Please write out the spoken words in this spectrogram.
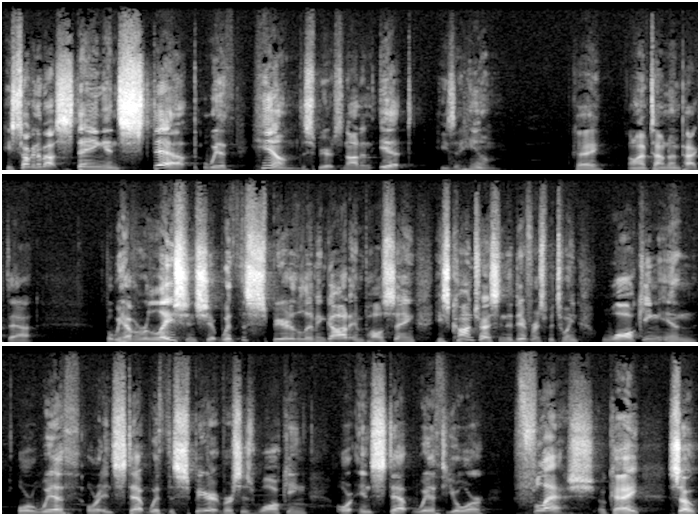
He's talking about staying in step with Him. The Spirit's not an it, He's a him. Okay? I don't have time to unpack that. But we have a relationship with the Spirit of the living God. And Paul's saying he's contrasting the difference between walking in or with or in step with the Spirit versus walking or in step with your flesh. Okay? So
